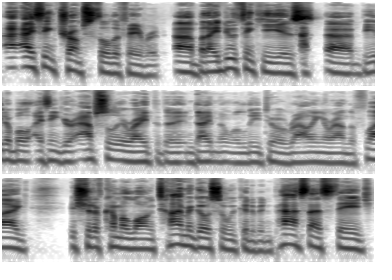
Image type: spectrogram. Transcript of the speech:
I, think Trump's still the favorite, uh, but I do think he is uh, beatable. I think you're absolutely right that the indictment will lead to a rallying around the flag. It should have come a long time ago, so we could have been past that stage.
